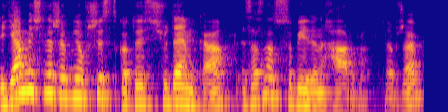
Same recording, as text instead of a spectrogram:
Ja myślę, że mimo wszystko to jest siódemka. Zaznacz sobie jeden harm, dobrze?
